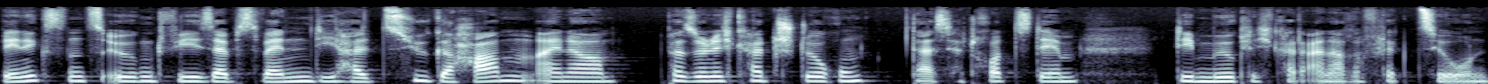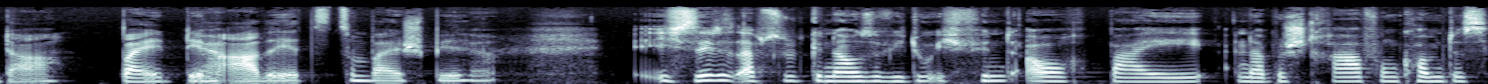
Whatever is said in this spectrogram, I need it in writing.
wenigstens irgendwie, selbst wenn die halt Züge haben einer Persönlichkeitsstörung, da ist ja trotzdem die Möglichkeit einer Reflexion da. Bei dem Ja. Abel jetzt zum Beispiel. Ja. Ich sehe das absolut genauso wie du. Ich finde auch bei einer Bestrafung kommt es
